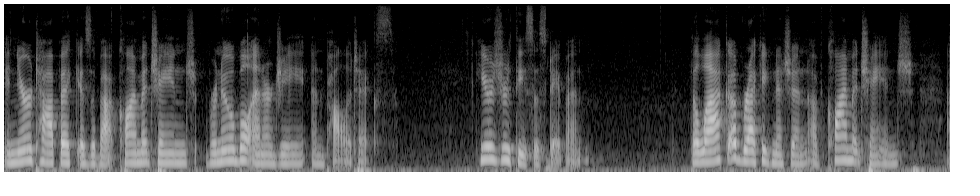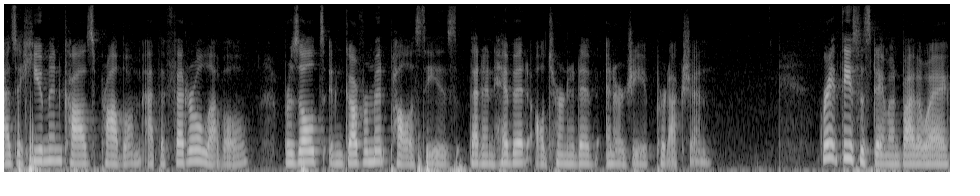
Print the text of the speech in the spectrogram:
and your topic is about climate change, renewable energy, and politics. Here's your thesis statement. The lack of recognition of climate change as a human caused problem at the federal level results in government policies that inhibit alternative energy production. Great thesis statement, by the way.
